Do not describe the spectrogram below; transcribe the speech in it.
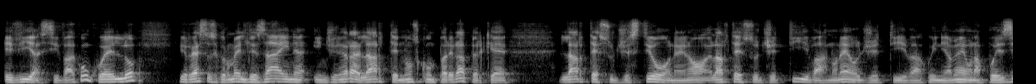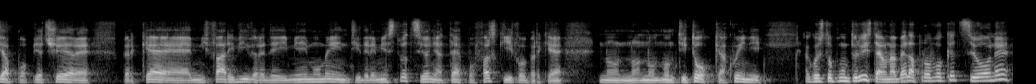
e via si va con quello. Il resto, secondo me, il design in generale, l'arte non scomparirà perché l'arte è suggestione, no? l'arte è soggettiva, non è oggettiva, quindi a me una poesia può piacere perché mi fa rivivere dei miei momenti, delle mie situazioni, a te può far schifo perché non, non, non ti tocca, quindi da questo punto di vista è una bella provocazione,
